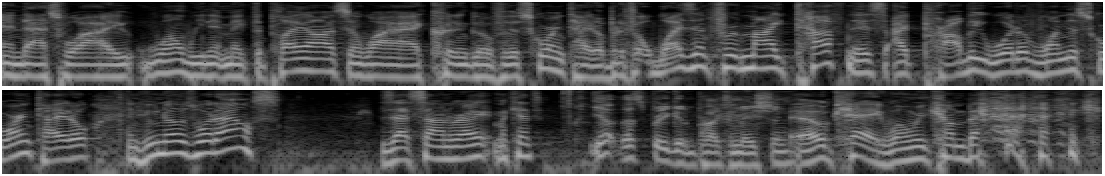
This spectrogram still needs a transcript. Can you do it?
and that's why well we didn't make the playoffs and why I couldn't go for the scoring title. But if it wasn't for my toughness, I probably would have won the scoring title, and who knows what else. Does that sound right, Mackenzie? Yep, that's a pretty good approximation. Okay, when we come back,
